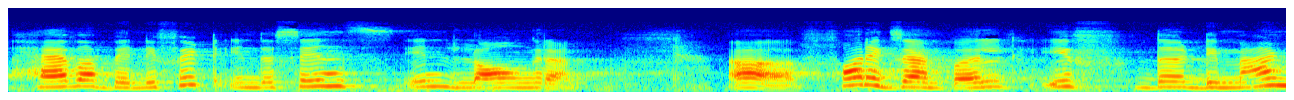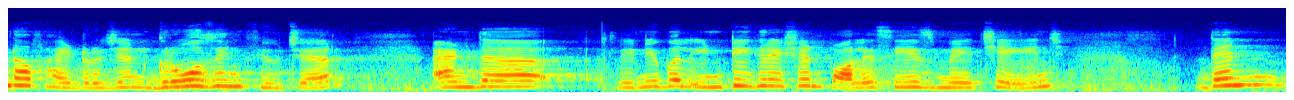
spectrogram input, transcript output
have a benefit in the sense in long run. Uh, for example, if the demand of hydrogen grows in future and the renewable integration policies may change then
